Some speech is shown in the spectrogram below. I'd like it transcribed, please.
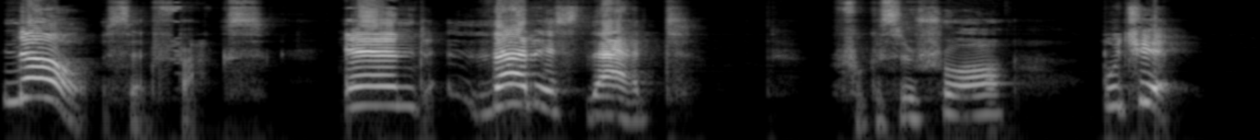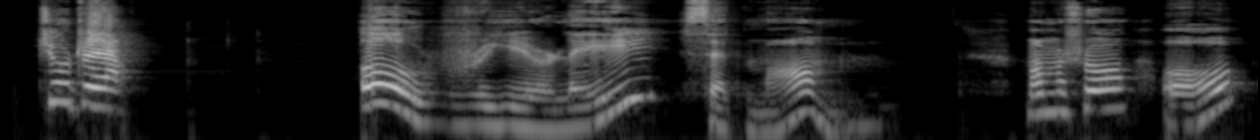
No, said Fox. And that is that. 福克斯说：“不去，就这样。” Oh, really? said Mom. 妈妈说：“哦，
